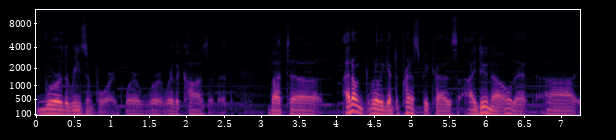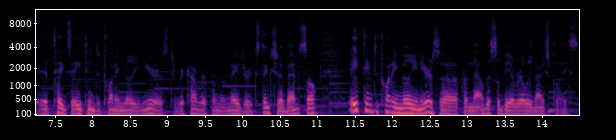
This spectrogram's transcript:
we're the reason for it, we're, we're, we're the cause of it. But uh, I don't really get depressed because I do know that uh, it takes 18 to 20 million years to recover from a major extinction event. So 18 to 20 million years uh, from now, this will be a really nice place.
